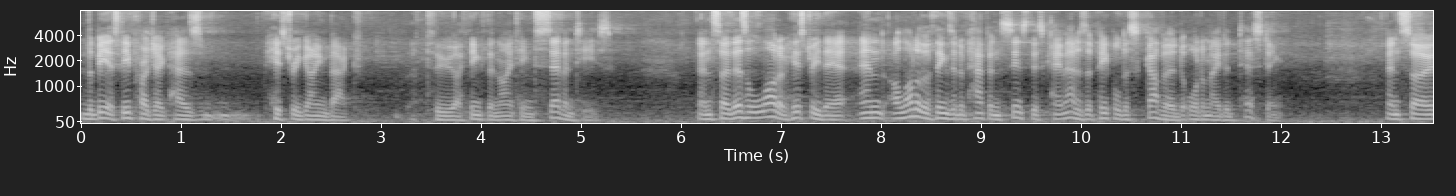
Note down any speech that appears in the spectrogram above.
the BSD project has history going back to I think the 1970s. And so there's a lot of history there, and a lot of the things that have happened since this came out is that people discovered automated testing. And so,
